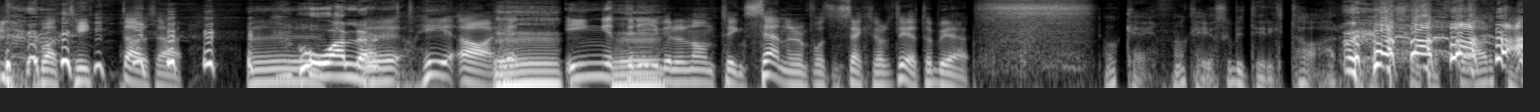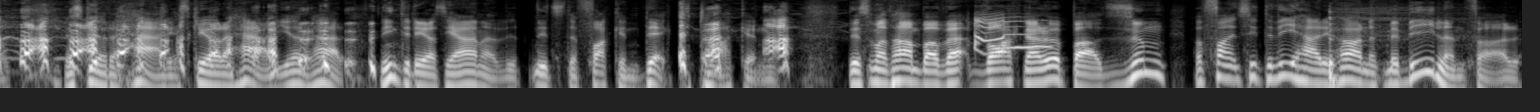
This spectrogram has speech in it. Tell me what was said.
och bara tittar så här. Eh, Hålögt. eh, he, ja, he, inget driv eller någonting. Sen när de får sin sexualitet, då blir det Okej, okej, jag ska bli direktör. Jag ska, jag göra det här, jag ska göra det här, göra det här. Det är inte deras hjärna, it's the fucking dick talking. Det är som att han bara va- vaknar upp och bara, zoom, vad fan sitter vi här i hörnet med bilen för?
